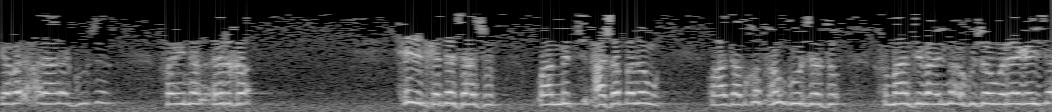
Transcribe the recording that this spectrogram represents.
gabar xalaala guursada fa ina alcirqa xididka dasaasun waa mid sidxasho badan wey oo haddaad qof xun guursato xumaantii baa ilmaha ku soo wareegaysa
